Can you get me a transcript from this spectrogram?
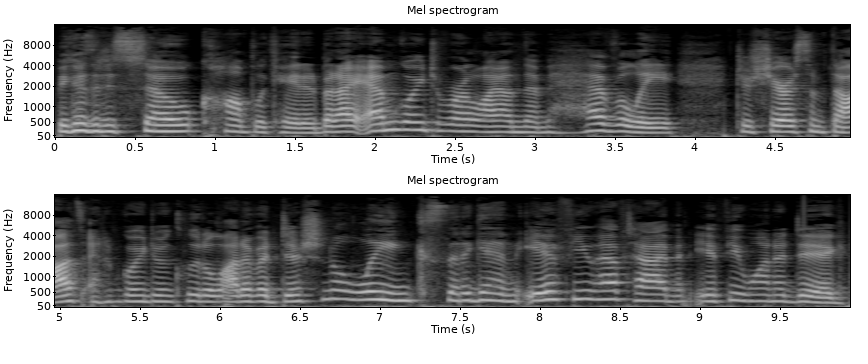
because it is so complicated. But I am going to rely on them heavily to share some thoughts, and I'm going to include a lot of additional links that, again, if you have time and if you want to dig,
